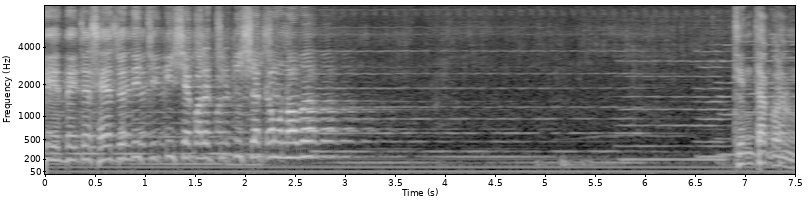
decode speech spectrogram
দিয়ে দিয়েছে, সে যদি চিকিৎসা করে, চিকিৎসা কেমন হবে? চিন্তা করুন,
